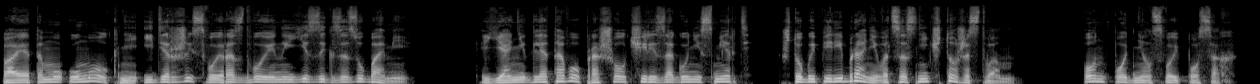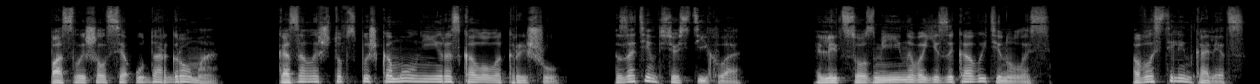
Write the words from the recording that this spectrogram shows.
поэтому умолкни и держи свой раздвоенный язык за зубами. Я не для того прошел через огонь и смерть, чтобы перебраниваться с ничтожеством. Он поднял свой посох. Послышался удар грома. Казалось, что вспышка молнии расколола крышу. затем все стихло. Лицо змеиного языка вытянулось. Властелин колец.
